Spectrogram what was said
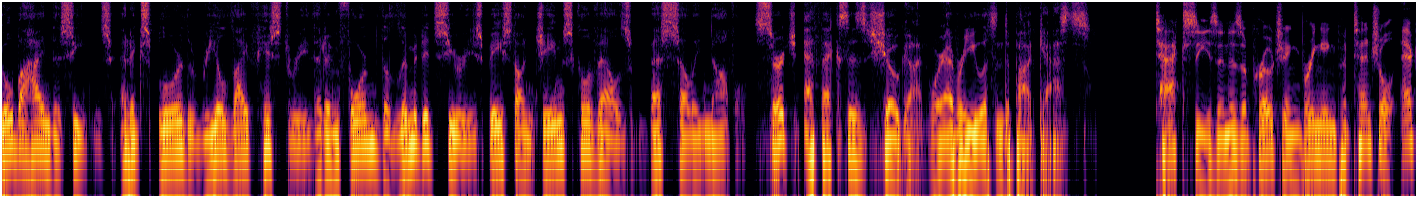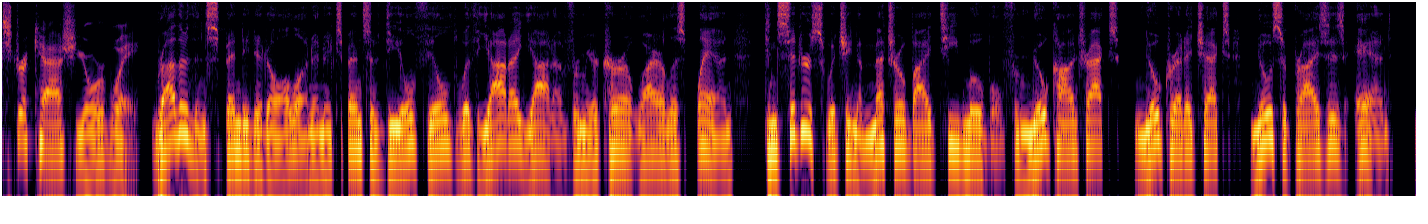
go behind the scenes, and explore the real life history that informed the limited series based on James Clavell's best selling novel. Search FX's Shogun wherever you listen to podcasts. Tax season is approaching, bringing potential extra cash your way. Rather than spending it all on an expensive deal filled with yada yada from your current wireless plan, consider switching to Metro by T Mobile for no contracts, no credit checks, no surprises, and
